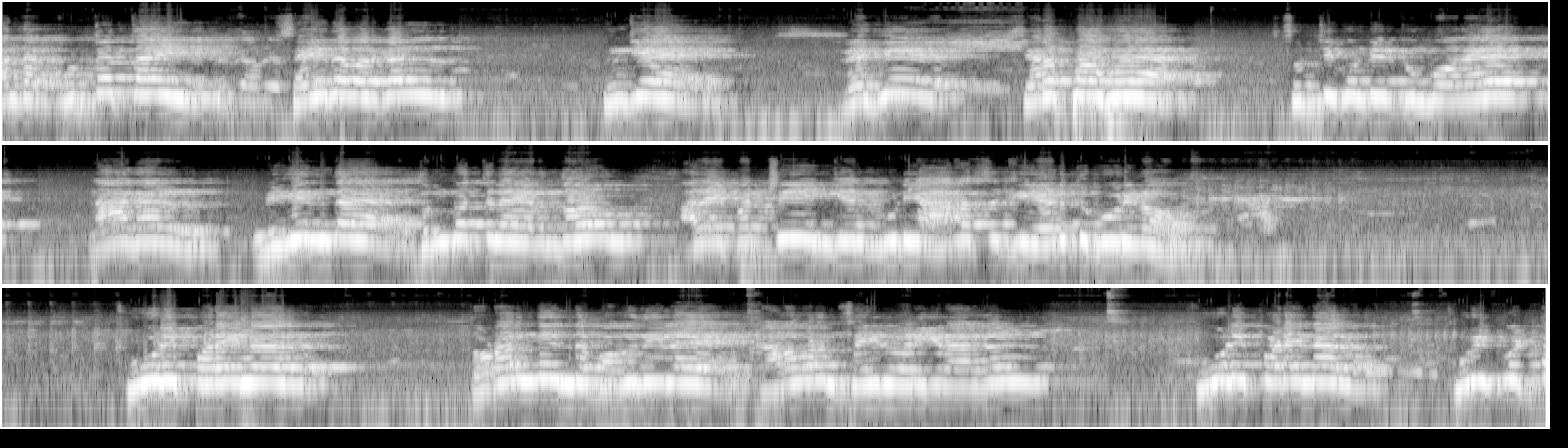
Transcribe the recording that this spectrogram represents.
அந்த குற்றத்தை செய்தவர்கள் இங்கே வெகு சிறப்பாக சுற்றி கொண்டிருக்கும் போதே நாங்கள் மிகுந்த துன்பத்தில் இருந்தோம். அதை பற்றி இங்கே இருக்கக்கூடிய அரசுக்கு எடுத்து கூறினோம். கூலிப்படையினர் தொடர்ந்து இந்த பகுதியிலே கலவரம் செய்து வருகிறார்கள். கூலிப்படையினர் குறிப்பிட்ட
